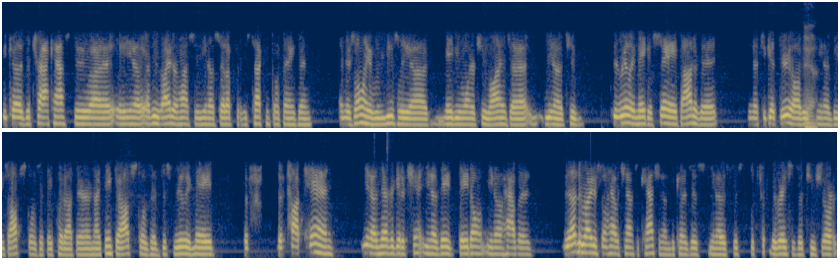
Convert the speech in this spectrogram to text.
because the track has to, uh, you know, every rider has to, you know, set up for these technical things. And, and there's only usually, uh, maybe one or two lines that, you know, to, to really make it safe out of it, you know, to get through all these, Yeah. you know, these obstacles that they put out there. And I think the obstacles have just really made the, the top 10, you know, never get a chance, you know, they, they don't, you know, have a, the other riders don't have a chance of catching them because it's you know it's just the, the races are too short.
